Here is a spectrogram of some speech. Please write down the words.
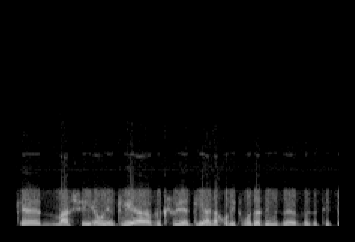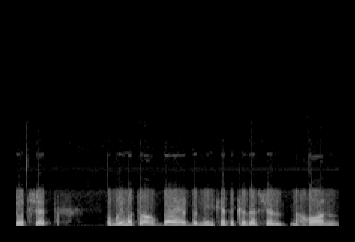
כן, מה שיהיה הוא יגיע, וכשהוא יגיע אנחנו נתמודד עם זה. וזה ציטוט שאומרים אותו הרבה במין קטע כזה של, נכון,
